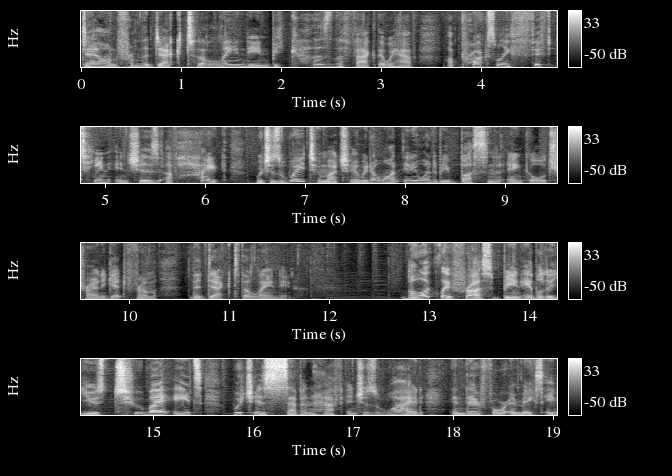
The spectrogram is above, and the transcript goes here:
down from the deck to the landing because the fact that we have approximately 15 inches of height, which is way too much, and we don't want anyone to be busting an ankle trying to get from the deck to the landing. But luckily for us, being able to use 2x8s, which is 7.5 inches wide, and therefore it makes a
